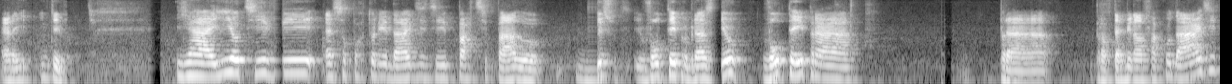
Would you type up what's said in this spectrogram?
era incrível. E aí eu tive essa oportunidade de participar do, disso. Voltei pro Brasil, voltei pra, pra, pra terminar a faculdade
